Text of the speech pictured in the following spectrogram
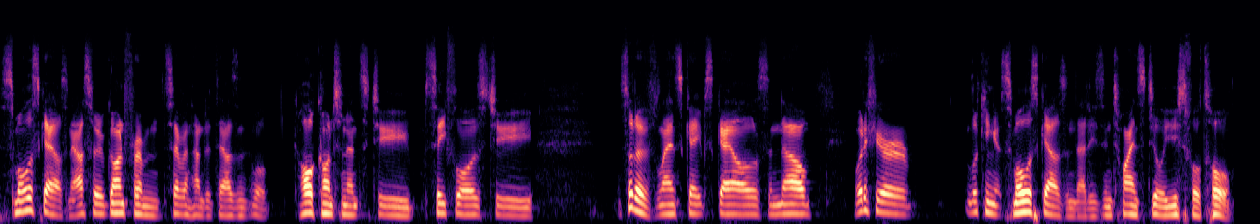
smaller scales now. So we've gone from 700,000, well, whole continents to seafloors to sort of landscape scales. And now, what if you're looking at smaller scales than that? Is Entwine still a useful tool?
